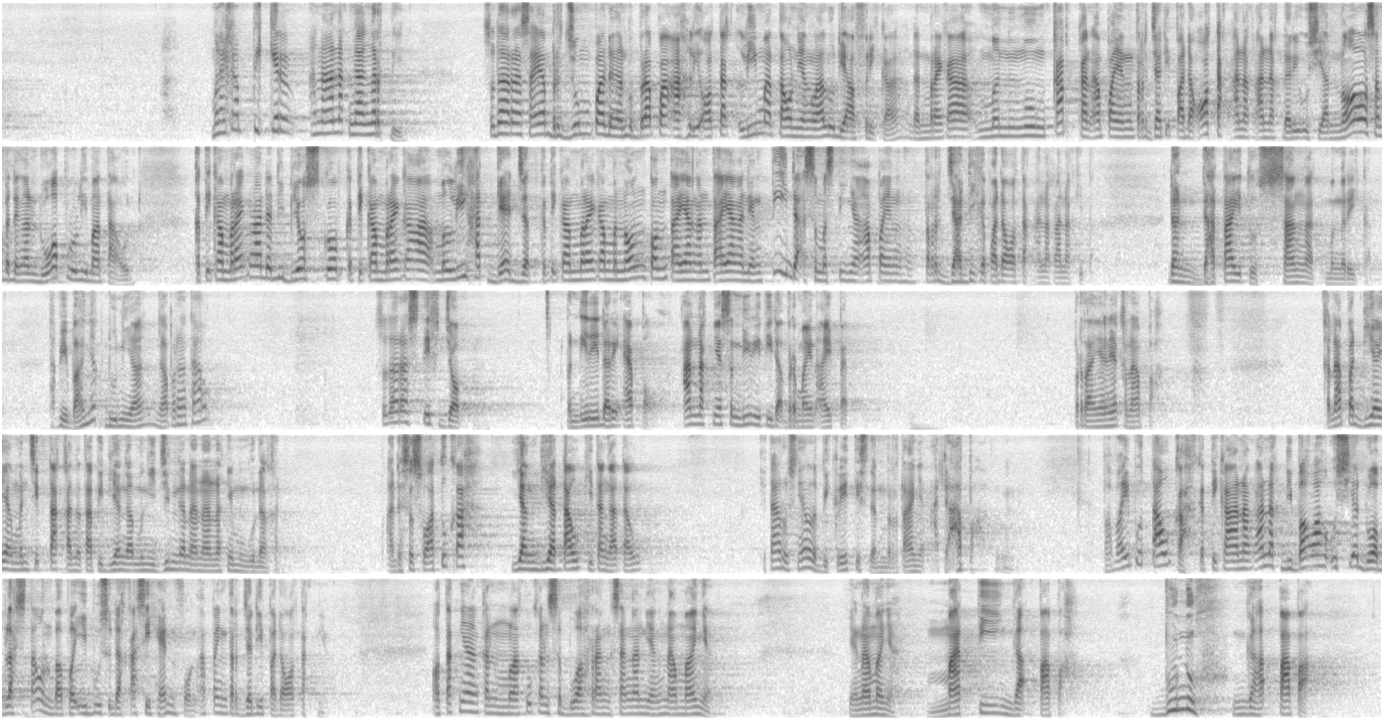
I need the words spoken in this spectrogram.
Mereka pikir anak-anak nggak ngerti. Saudara saya berjumpa dengan beberapa ahli otak lima tahun yang lalu di Afrika dan mereka mengungkapkan apa yang terjadi pada otak anak-anak dari usia 0 sampai dengan 25 tahun ketika mereka ada di bioskop, ketika mereka melihat gadget, ketika mereka menonton tayangan-tayangan yang tidak semestinya apa yang terjadi kepada otak anak-anak kita. Dan data itu sangat mengerikan. Tapi banyak dunia nggak pernah tahu. Saudara Steve Jobs, pendiri dari Apple, anaknya sendiri tidak bermain iPad. Pertanyaannya kenapa? Kenapa dia yang menciptakan tetapi dia nggak mengizinkan anak-anaknya menggunakan? Ada sesuatukah yang dia tahu kita nggak tahu? Kita harusnya lebih kritis dan bertanya, ada apa? Hmm. Bapak Ibu tahukah ketika anak-anak di bawah usia 12 tahun Bapak Ibu sudah kasih handphone, apa yang terjadi pada otaknya? Otaknya akan melakukan sebuah rangsangan yang namanya yang namanya mati nggak papa, bunuh nggak papa,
